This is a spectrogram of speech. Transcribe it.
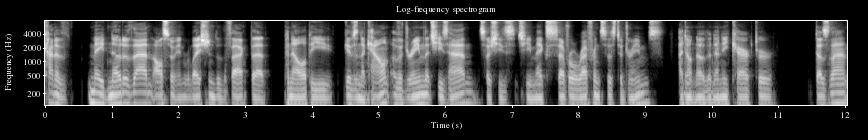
kind of made note of that also in relation to the fact that Penelope gives an account of a dream that she's had. So she's she makes several references to dreams. I don't know that any character does that,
